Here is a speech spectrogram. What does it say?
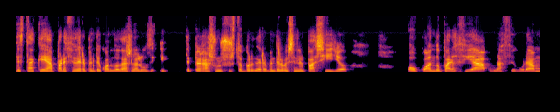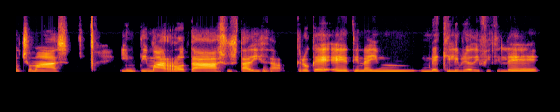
esta que aparece de repente cuando das la luz y te pegas un susto porque de repente lo ves en el pasillo, o cuando parecía una figura mucho más íntima, rota, asustadiza. Creo que eh, tiene ahí un equilibrio difícil de,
